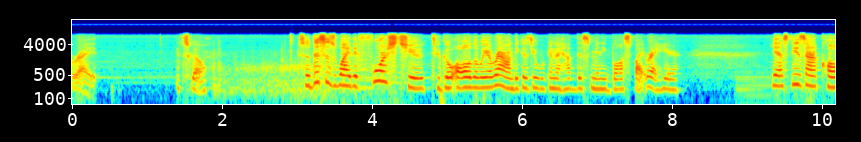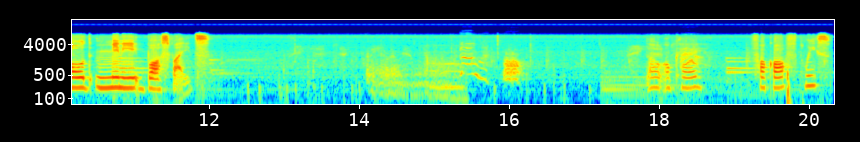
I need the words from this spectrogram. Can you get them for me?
Right. Let's go. So this is why they forced you to go all the way around because you were gonna have this mini boss fight right here. Yes, these are called mini boss fights. Oh, okay. Fuck off, please.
